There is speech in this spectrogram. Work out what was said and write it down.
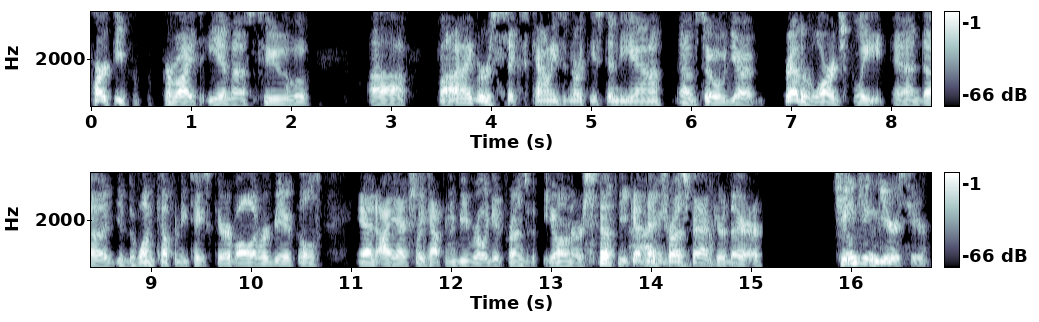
Parkview p- provides EMS to uh, five or six counties in Northeast Indiana. Um, so yeah, rather large fleet, and uh, the one company takes care of all of our vehicles. And I actually happen to be really good friends with the owner, so you got that trust factor there. Changing gears here,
